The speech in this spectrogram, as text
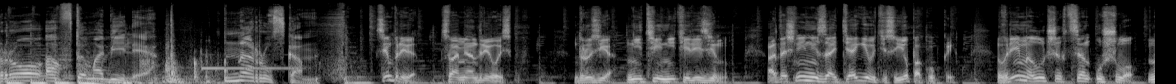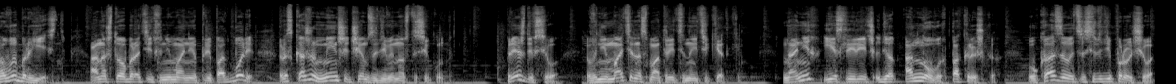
Про автомобили на русском. Всем привет, с вами Андрей Осипов. Друзья, не тяните резину, а точнее не затягивайте с ее покупкой. Время лучших цен ушло, но выбор есть. А на что обратить внимание при подборе, расскажу меньше, чем за 90 секунд. Прежде всего, внимательно смотрите на этикетки. На них, если речь идет о новых покрышках, указывается, среди прочего,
